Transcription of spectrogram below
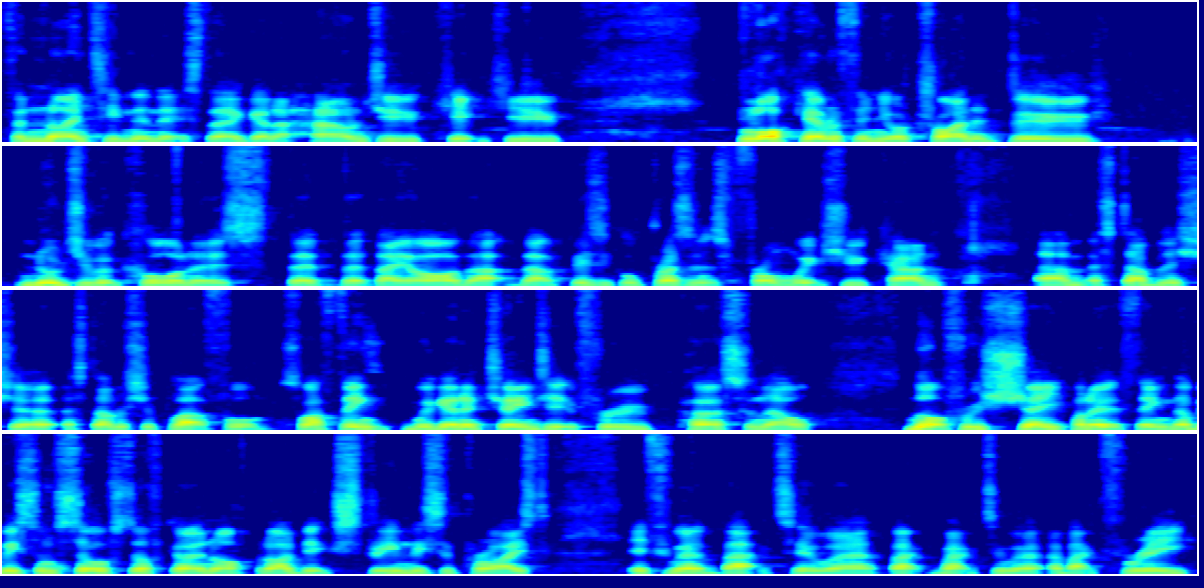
For 90 minutes, they're going to hound you, kick you, block everything you're trying to do nudge you at corners, that, that they are that, that physical presence from which you can um, establish, a, establish a platform. So I think we're going to change it through personnel, not through shape, I don't think. There'll be some sort of stuff going off, but I'd be extremely surprised if we went back to, uh, back, back to a, a back three.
